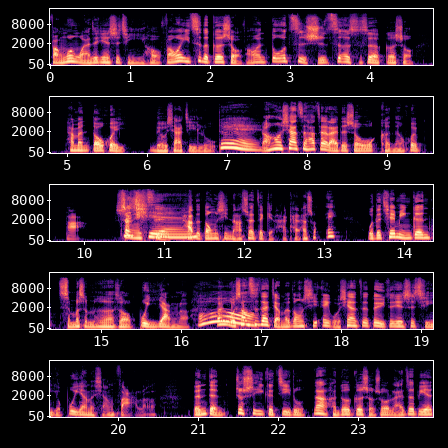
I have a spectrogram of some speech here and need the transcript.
访问完这件事情以后，访问一次的歌手，访问多次、十次、二十次的歌手，他们都会留下记录。对，然后下次他再来的时候，我可能会把上一次他的东西拿出来再给他看。他说：“哎，我的签名跟什么什么什么的时候不一样了。哦哎，我上次在讲的东西，哎，我现在这对于这件事情有不一样的想法了。等等，就是一个记录。那很多的歌手说来这边，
